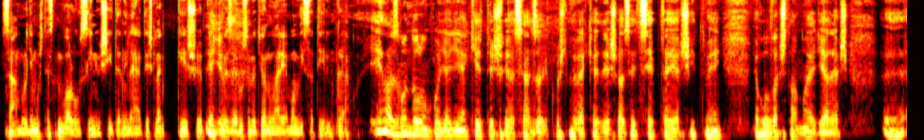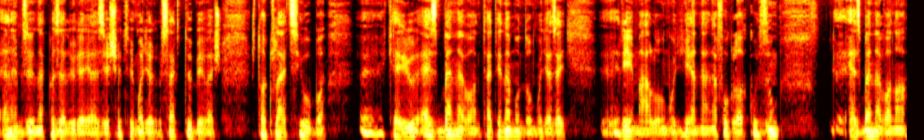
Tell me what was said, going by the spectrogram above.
Számol. Ugye most ezt valószínűsíteni lehet, és legkésőbb Igen. 2025. januárjában visszatérünk rá. Én azt gondolom, hogy egy ilyen két és fél százalékos növekedés az egy szép teljesítmény. Ja, olvastam ma egy jeles elemzőnek az előrejelzését, hogy Magyarország több éves stagflációba kerül. Ez benne van, tehát én nem mondom, hogy ez egy rémálom, hogy ilyennel ne foglalkozzunk. Ez benne van a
